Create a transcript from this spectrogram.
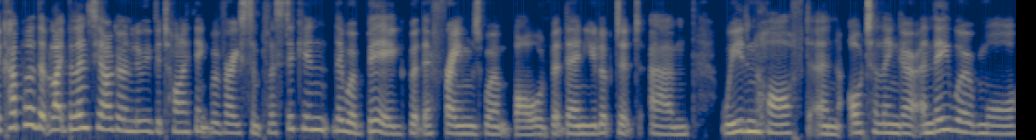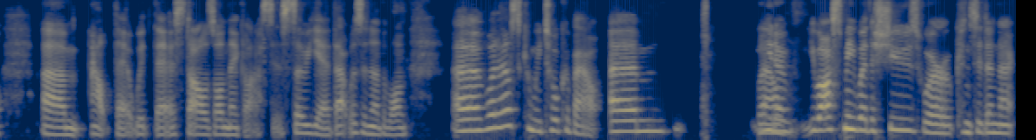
a couple of them, like Balenciaga and Louis Vuitton, I think were very simplistic in they were big, but their frames weren't bold. But then you looked at um, Wiederhoeft and Ottolinger, and they were more um, out there with their styles on their glasses. So yeah, that was another one. Uh, what else can we talk about? Um, You know, you asked me whether shoes were considered an,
